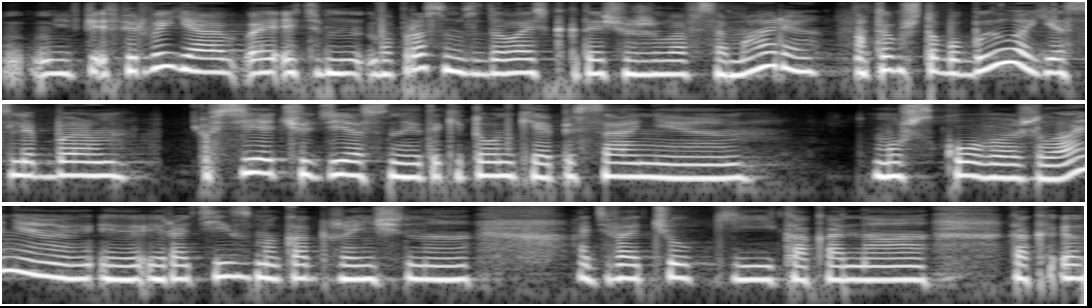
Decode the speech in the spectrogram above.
Впервые я этим вопросом задалась, когда еще жила в Самаре, о том, что бы было, если бы все чудесные такие тонкие описания мужского желания, эротизма, как женщина одевает чулки, как она, как э,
